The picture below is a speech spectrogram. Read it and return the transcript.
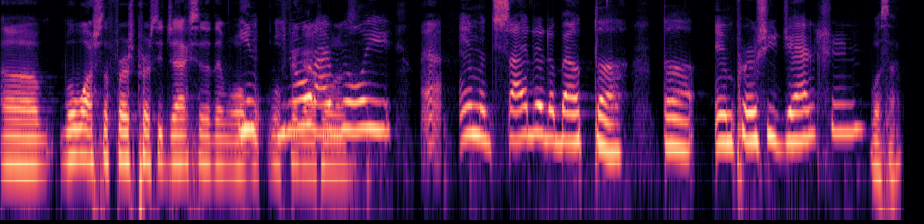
Um, we'll watch the first Percy Jackson and then we'll you, we'll you figure know out what if I really uh, am excited about the the in Percy Jackson. What's that?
